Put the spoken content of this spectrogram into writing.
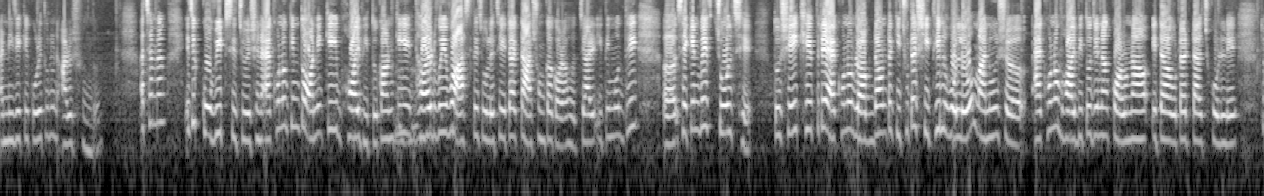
আর নিজেকে করে তুলুন আরও সুন্দর। আচ্ছা ম্যাম এই যে কোভিড সিচুয়েশন এখনও কিন্তু অনেকেই ভয় ভীত কারণ কি থার্ড ওয়েভও আসতে চলেছে এটা একটা আশঙ্কা করা হচ্ছে। আর ইতিমধ্যেই সেকেন্ড ওয়েভ চলছে। তো সেই ক্ষেত্রে এখনও লকডাউনটা কিছুটা শিথিল হলেও মানুষ আহ, এখনও ভয়ভীত যে না করোনা এটা ওটা টাচ করলে। তো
